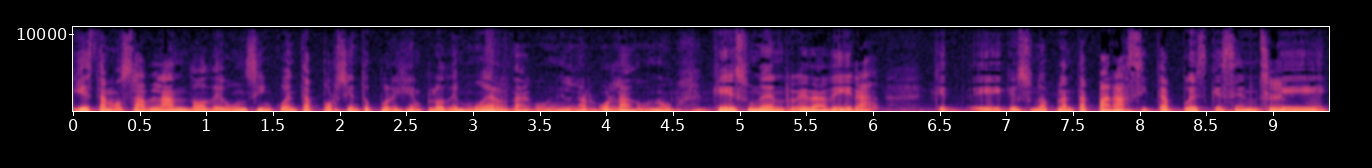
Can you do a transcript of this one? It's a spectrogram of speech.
Y estamos hablando de un 50%, por ejemplo, de muérdago en el arbolado, ¿no? Que es una enredadera. Que, eh, es una planta parásita, pues, que, se, que,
